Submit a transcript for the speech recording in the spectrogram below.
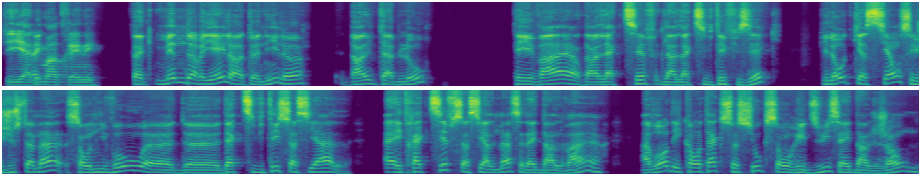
puis aller m'entraîner. Fait que mine de rien, là, Anthony, là, dans le tableau, t'es vert dans l'actif, dans l'activité physique. Puis l'autre question, c'est justement son niveau euh, d'activité sociale. Être actif socialement, c'est d'être dans le vert. Avoir des contacts sociaux qui sont réduits, c'est être dans le jaune.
